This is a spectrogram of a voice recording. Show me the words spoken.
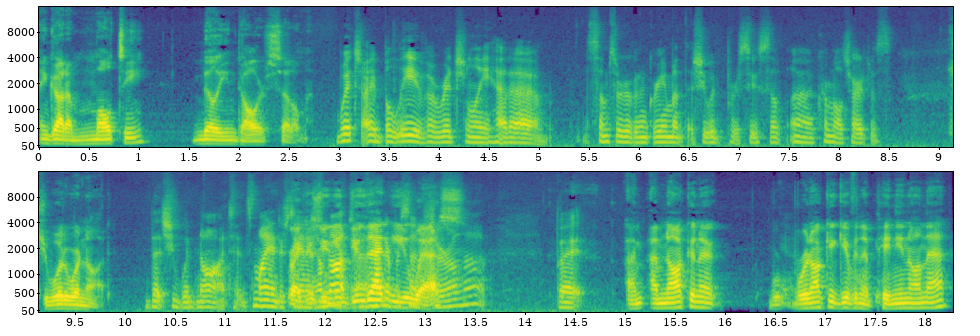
and got a multi-million dollar settlement. which I believe originally had a some sort of an agreement that she would pursue uh, criminal charges. She would or not. That she would not. It's my understanding. 'cause I'm you can not do that in the 100% US. sure on that, but I'm, I'm not going to, we're, we're not going to give an opinion on that,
